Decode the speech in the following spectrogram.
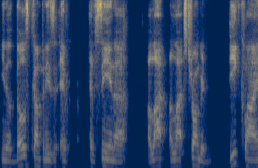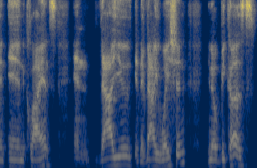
you know, those companies have, have seen a, a lot, a lot stronger decline in clients and value and evaluation, you know, because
